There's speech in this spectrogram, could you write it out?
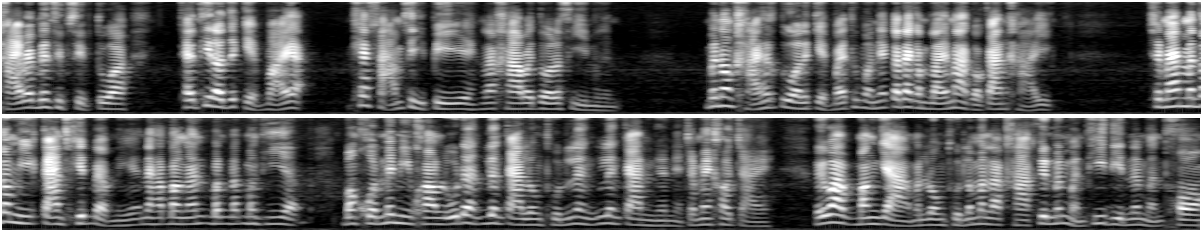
ขายไปเป็นสิบสิบตัว แทนที่เราจะเก็บไว้อะแค่สามสี่ปีเองราคาไปตัวละสี่หมื่นไม่ต้องขายทั้งตัวเลยเก็บไว้ทุกวันนี้ก็ได้กำไรมากกว่าการขายอีก ใช่ไหมมันต้องมีการคิดแบบนี้นะครับ บางนั้นบางบางทีอะบางคนไม่มีความรู้เรื่องการลงทุนเรื่องเรื่องการเงินเนี่ยจะไม่เข้าใจเฮ้ยว่าบางอย่างมันลงทุนแล้วมันราคาขึ้นมันเหมือนที่ดินมันเหมือนทอง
